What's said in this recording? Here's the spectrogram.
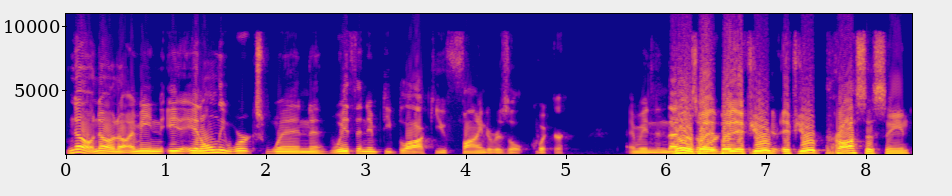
No, no, no. I mean, it, it only works when with an empty block you find a result quicker. I mean, no, but work. but if you're if you're processing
